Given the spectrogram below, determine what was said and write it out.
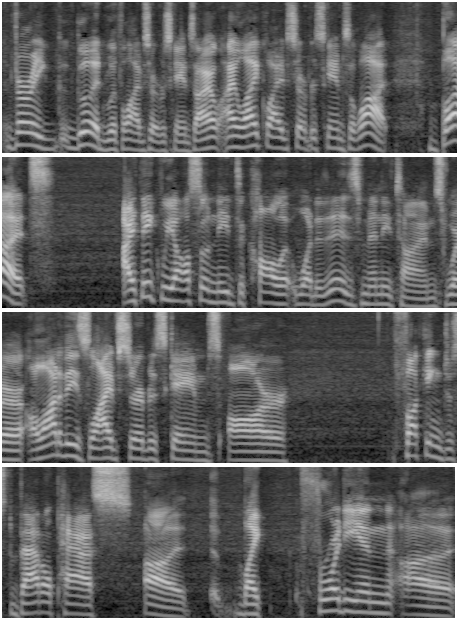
very good with live service games. I I like live service games a lot, but. I think we also need to call it what it is many times, where a lot of these live service games are fucking just battle pass, uh, like Freudian, uh,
